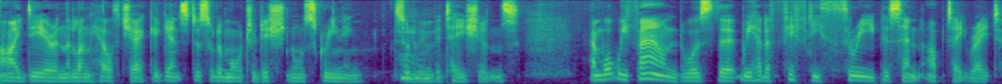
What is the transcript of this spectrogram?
idea and the lung health check against a sort of more traditional screening sort mm-hmm. of invitations. And what we found was that we had a 53% uptake rate.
